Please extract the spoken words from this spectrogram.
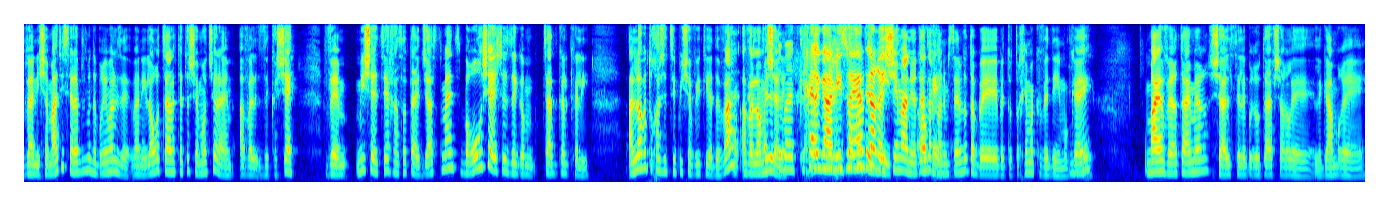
ואני שמעתי סלבס מדברים על זה, ואני לא רוצה לתת את השמות שלהם, אבל זה קשה. ומי שהצליח לעשות את ה-adjustments, ברור שיש לזה גם צד כלכלי. אני לא בטוחה שציפי שביט היא הדבר, אה, אבל לא משנה. זאת אומרת, כחלק רגע, אני אסיים את הרשימה, אני נותנת לך, אוקיי. אני מסיימת אותה בתותחים הכבדים, אוקיי? מאיה ורטהיימר, שעל סלבריותה אפשר לגמרי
